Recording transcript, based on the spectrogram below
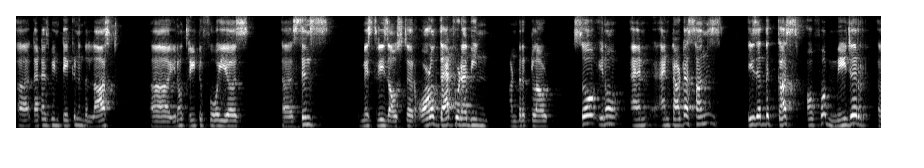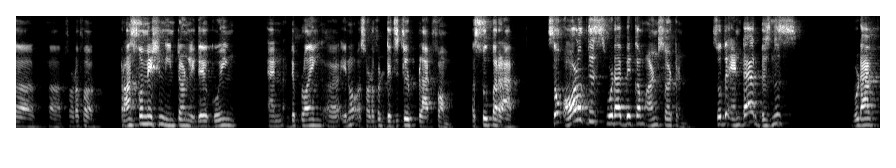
uh, that has been taken in the last, uh, you know, three to four years uh, since Mistry's ouster, all of that would have been under cloud. So you know, and and Tata Sons is at the cusp of a major uh, uh, sort of a transformation internally. They're going and deploying, uh, you know, a sort of a digital platform, a super app. So all of this would have become uncertain. So the entire business would have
